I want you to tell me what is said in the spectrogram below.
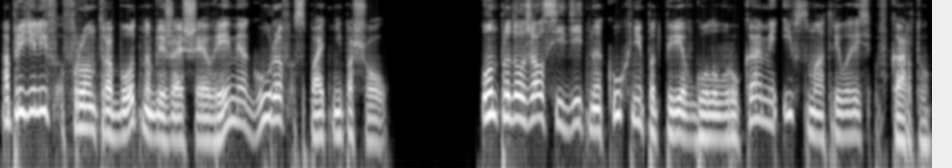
Определив фронт работ на ближайшее время, Гуров спать не пошел. Он продолжал сидеть на кухне, подперев голову руками и всматриваясь в карту.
